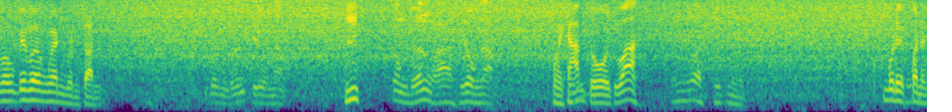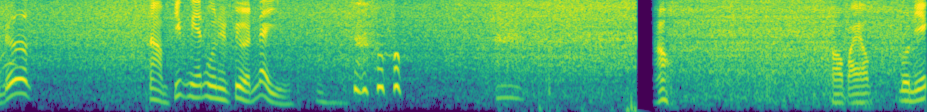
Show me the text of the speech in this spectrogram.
เบิ่งไปเบิ่งกันบนก่อนเบิ้งเบิ้งสิลงน้หึำ ต้องเบิ้งว่าสิลงน้หอยสามตัวจ้ะำมันว่าสิบเมตรบ่ได้คนนั้นเด้อน้ำจิกเมียนมันเตือนได้อยู่เอาเข้าไปครับรุ่นนี้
